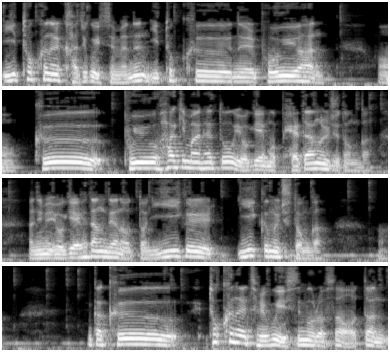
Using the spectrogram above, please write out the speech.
이 토큰을 가지고 있으면은 이 토큰을 보유한 어, 그 보유하기만 해도 여기에 뭐 배당을 주던가 아니면 여기에 해당되는 어떤 이익을 이익금을 주던가 어, 그러니까 그 토큰을 들고 있음으로써 어떤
